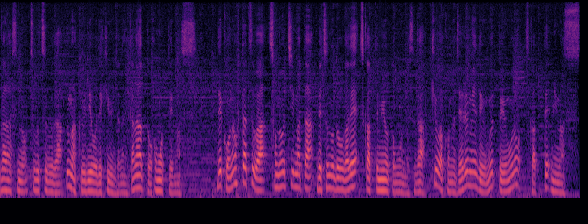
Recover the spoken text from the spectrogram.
ガラスの粒々がうまく利用できるんじゃないかなと思っています。でこの2つはそのうちまた別の動画で使ってみようと思うんですが今日はこのジェルメディウムというものを使ってみます。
